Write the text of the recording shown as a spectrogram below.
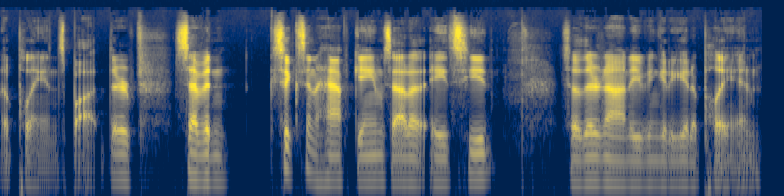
a play in spot. They're seven six and a half games out of eight seed, so they're not even going to get a play in.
